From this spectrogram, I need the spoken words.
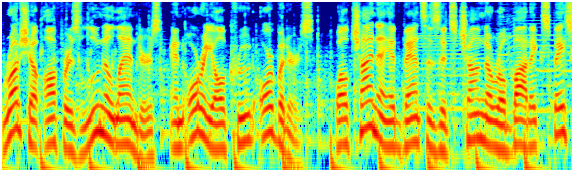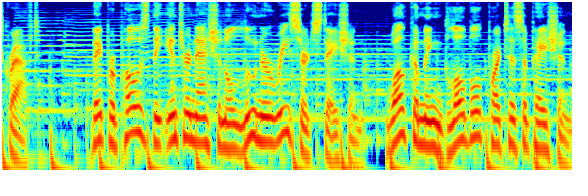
Russia offers Luna landers and Oryol crewed orbiters, while China advances its Chang'e robotic spacecraft. They proposed the International Lunar Research Station, welcoming global participation,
